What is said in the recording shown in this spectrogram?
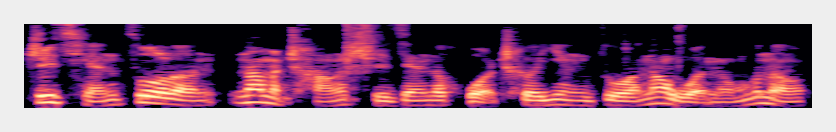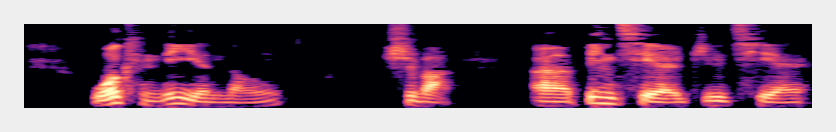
之前坐了那么长时间的火车硬座，那我能不能我肯定也能，是吧？呃，并且之前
